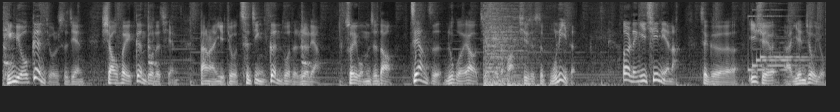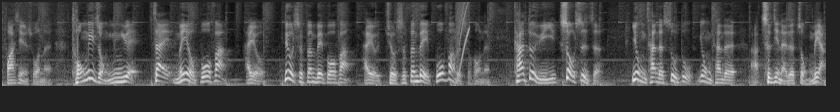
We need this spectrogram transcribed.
停留更久的时间，消费更多的钱，当然也就吃进更多的热量。所以我们知道这样子如果要减肥的话，其实是不利的。二零一七年呐。这个医学啊研究有发现说呢，同一种音乐在没有播放，还有六十分贝播放，还有九十分贝播放的时候呢，它对于受试者用餐的速度、用餐的啊吃进来的总量，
